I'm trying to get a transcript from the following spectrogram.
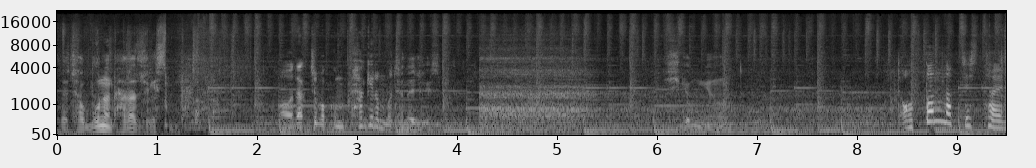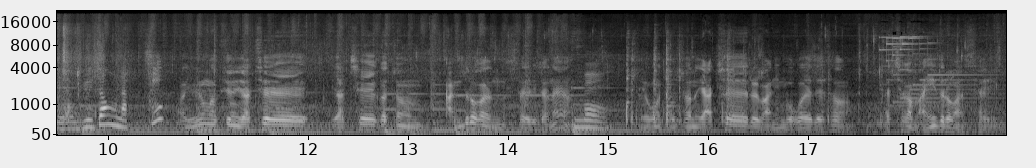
그래서 저 문은 닫아주겠습니다. 어, 낙지볶음 파기름 먼저 내주겠습니다. 식용유. 어떤 낙지 스타일이에요? 유정 낙지? 아, 유령 낙지는 야채 야채가 좀 안 들어가는 스타일이잖아요. 네. 이건 좀 저는 야채를 많이 먹어야 돼서 야채가 많이 들어간 스타일입니다.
